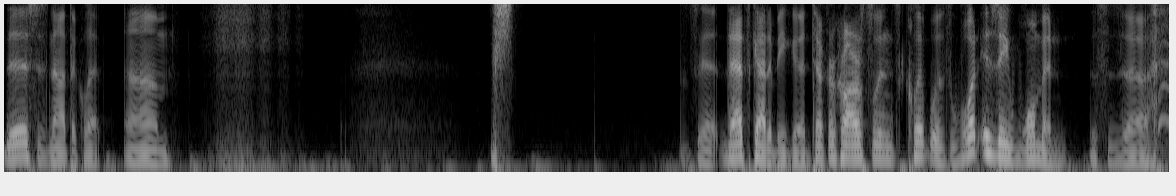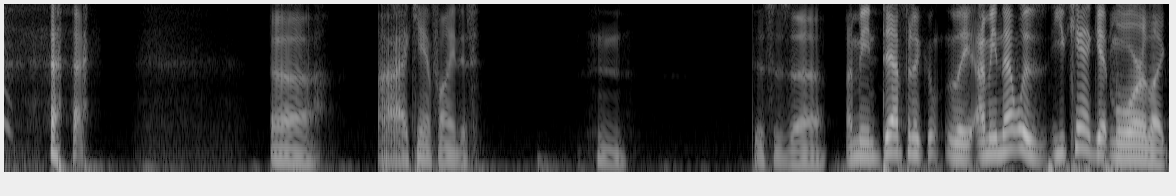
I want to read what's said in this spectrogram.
This is not the clip. Um that's got to be good. Tucker Carlson's clip was "What is a woman?" This is uh, uh, I can't find it. Hmm. This is uh, I mean, definitely. I mean, that was you can't get more like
